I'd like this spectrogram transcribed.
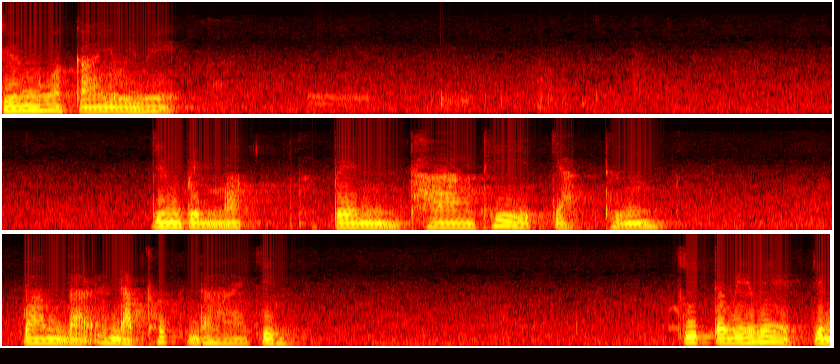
จึงว่ากายวิเวกจึงเป็นมรรคเป็นทางที่จะถึงความดับทุกข์ได้จริงจิตวิเวกจึง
